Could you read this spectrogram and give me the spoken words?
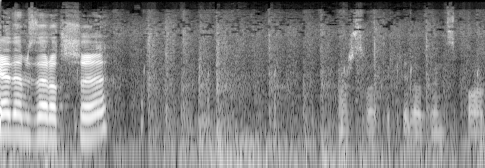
Siedem zero trzy. Masz złoty kilo, więc spoko.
